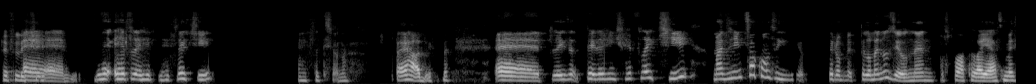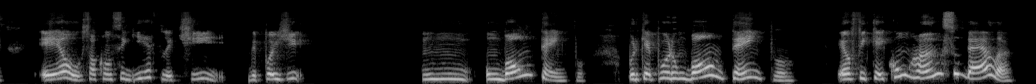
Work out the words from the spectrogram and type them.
Refletir. é, refle- refletir reflexionar. Tá errado isso, né? É, fez, fez a gente refletir, mas a gente só conseguiu, pelo, pelo menos eu, né? Não posso falar pela Yas, mas eu só consegui refletir depois de um, um bom tempo. Porque por um bom tempo eu fiquei com ranço dela,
